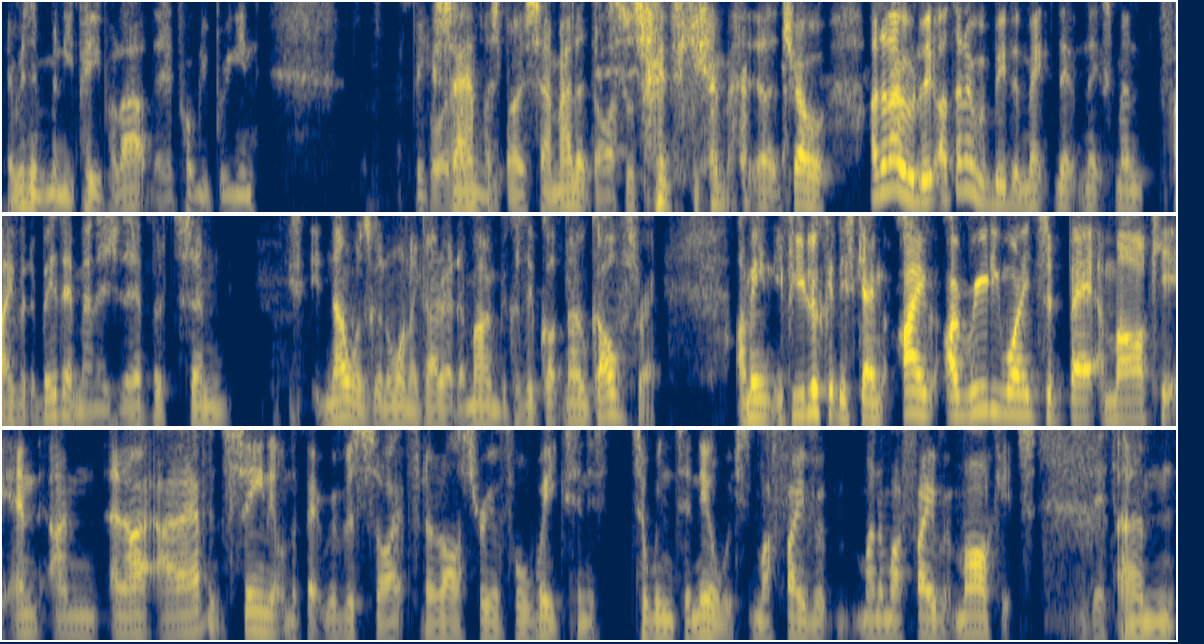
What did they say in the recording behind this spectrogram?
there isn't many people out there. Probably bring in Big Boy, Sam, I suppose, Sam Allardyce or something to get him out of trouble. I don't know. I don't know. Would be the next man favourite to be their manager there, but um, no one's going to want to go there at the moment because they've got no goal threat. I mean, if you look at this game, I, I really wanted to bet a market, and and, and I, I haven't seen it on the Bet Rivers site for the last three or four weeks, and it's to win to nil, which is my favourite, one of my favourite markets. Um,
